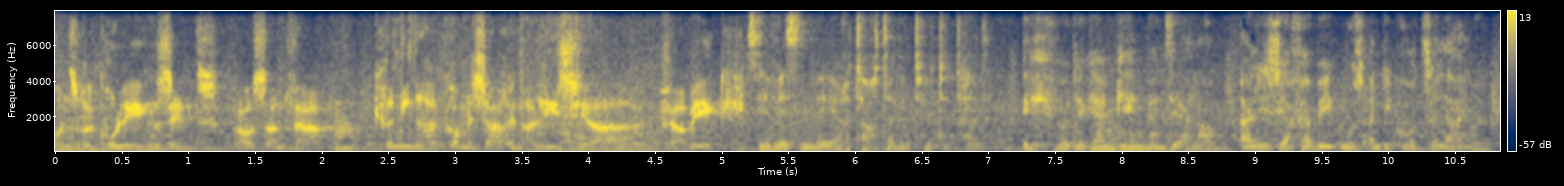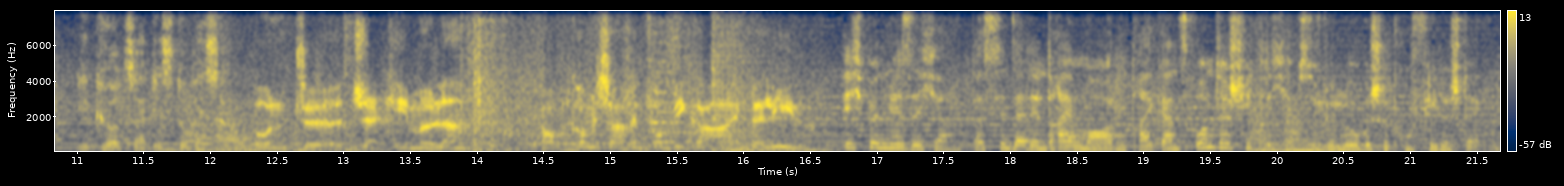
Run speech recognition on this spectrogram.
Unsere Kollegen sind aus Antwerpen Kriminalkommissarin Alicia Verbeek, Sie wissen, wer Ihre Tochter getötet hat. Ich würde gern gehen, wenn Sie erlauben. Alicia Verbeek muss an die kurze Leine. Je kürzer, desto besser. und äh, Jackie Müller, Hauptkommissarin vom BKA in Berlin. Ich bin mir sicher, dass hinter den drei Morden drei ganz unterschiedliche psychologische Profile stecken.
